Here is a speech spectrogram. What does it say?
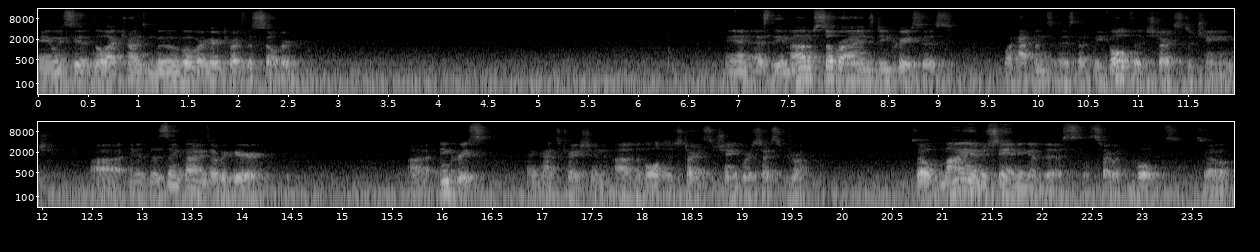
and we see that the electrons move over here towards the silver. And as the amount of silver ions decreases, what happens is that the voltage starts to change. Uh, and as the zinc ions over here uh, increase in concentration, uh, the voltage starts to change where it starts to drop. So my understanding of this, let's start with volts. So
